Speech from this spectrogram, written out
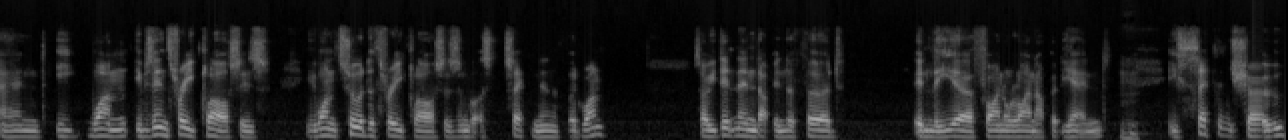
and he won. He was in three classes. He won two of the three classes and got a second in the third one. So he didn't end up in the third, in the uh, final lineup at the end. Mhm. His second show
